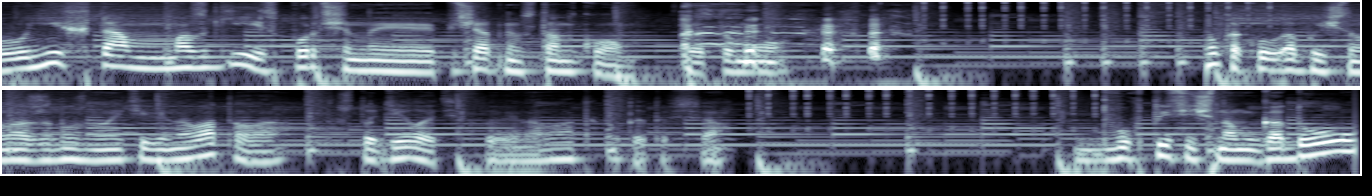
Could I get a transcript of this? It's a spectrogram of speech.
У них там мозги испорчены печатным станком, поэтому... Ну, как обычно, у нас же нужно найти виноватого. Что делать, кто виноват, вот это все. В 2000 году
